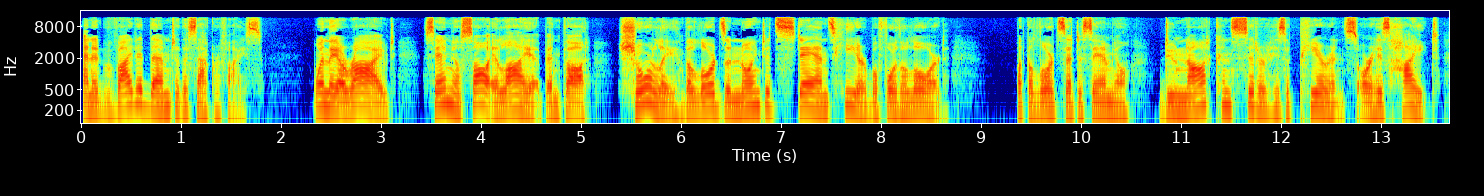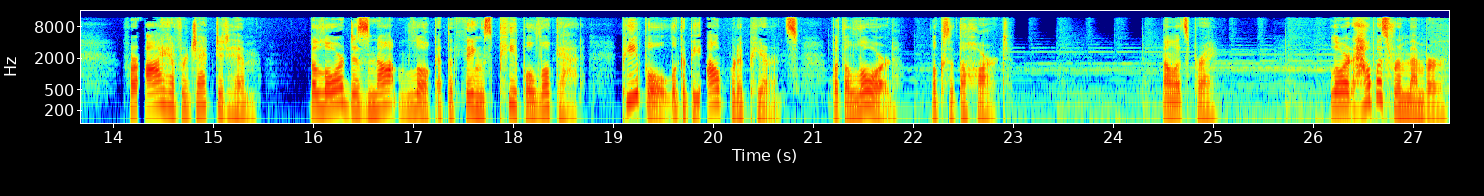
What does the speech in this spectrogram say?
and invited them to the sacrifice. When they arrived, Samuel saw Eliab and thought, Surely the Lord's anointed stands here before the Lord. But the Lord said to Samuel, Do not consider his appearance or his height, for I have rejected him. The Lord does not look at the things people look at. People look at the outward appearance, but the Lord looks at the heart. Now let's pray. Lord, help us remember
